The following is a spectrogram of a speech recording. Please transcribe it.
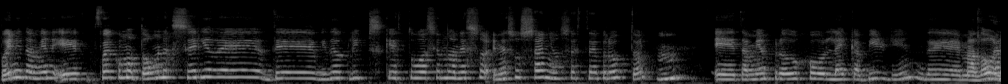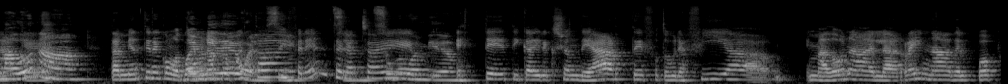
Bueno, y también eh, fue como toda una serie de, de videoclips que estuvo haciendo en, eso, en esos años este productor. ¿Mm? Eh, también produjo Like a Virgin de Madonna. De Madonna. También tiene como toda Buen una video, propuesta igual, sí. diferente, Sí, ¿cachai? buen video. Estética, dirección de arte, fotografía. Madonna, la reina del pop.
